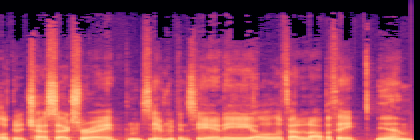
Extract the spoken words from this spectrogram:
look at a chest X-ray, Mm-hmm. see if we can see any lymphadenopathy. Yeah.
